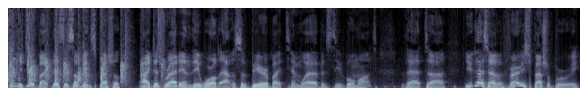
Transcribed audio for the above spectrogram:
Then you do, but this is something special. I just read in the World Atlas of Beer by Tim Webb and Steve Beaumont that uh, you guys have a very special brewery.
